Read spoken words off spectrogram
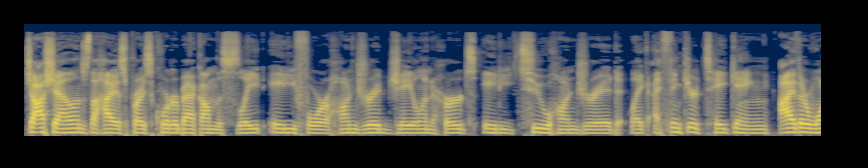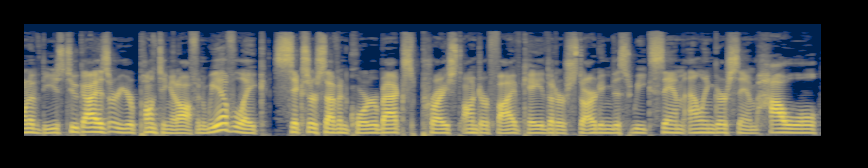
Josh Allen's the highest priced quarterback on the slate, 8,400. Jalen Hurts, 8,200. Like, I think you're taking either one of these two guys or you're punting it off. And we have like six or seven quarterbacks priced under 5K that are starting this week Sam Ehlinger, Sam Howell,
